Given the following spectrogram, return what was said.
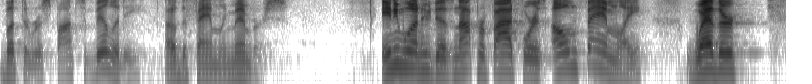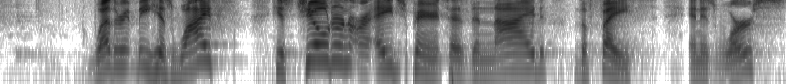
but the responsibility of the family members. Anyone who does not provide for his own family, whether, whether it be his wife, his children, or aged parents, has denied the faith and is worse.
